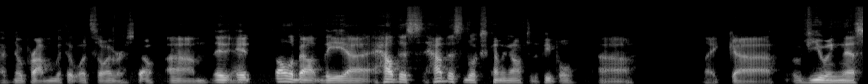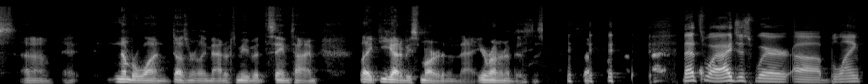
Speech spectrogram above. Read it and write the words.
have no problem with it whatsoever. So um, it, yeah. it's all about the uh, how this how this looks coming off to the people, uh, like uh, viewing this. Um, it, number one doesn't really matter to me, but at the same time, like you got to be smarter than that. You're running a business. So, That's why I just wear uh, blank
